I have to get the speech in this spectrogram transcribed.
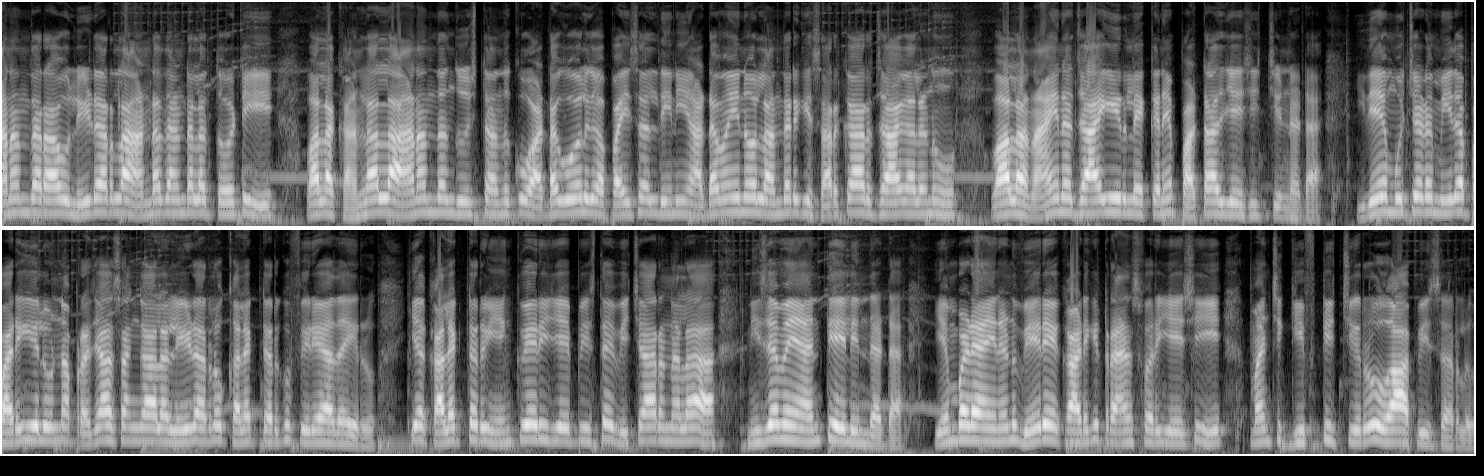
ఆనందరావు లీడర్ల అండదండలతోటి వాళ్ళ కళ్ళల్లో ఆనందం చూసినందుకు అడ్డగోలుగా పైసలు తిని అడ్డమైన వాళ్ళందరికీ సర్కారు జాగాలను వాళ్ళ నాయన జాగీర్ లెక్కనే పట్టాలు చేసి ఇచ్చిండట ఇదే ముచ్చట మీద పరిగిలున్న ప్రజా సంఘాల లీడర్లు కలెక్టర్కు ఫిర్యాదయ్యారు. ఇక కలెక్టర్ ఎంక్వైరీ చేపిస్తే విచారణల నిజమే అని తేలిందట. ఎంబడే ఆయనను వేరే కాడికి ట్రాన్స్ఫర్ చేసి మంచి గిఫ్ట్ ఇచ్చిర్రు ఆఫీసర్లు.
